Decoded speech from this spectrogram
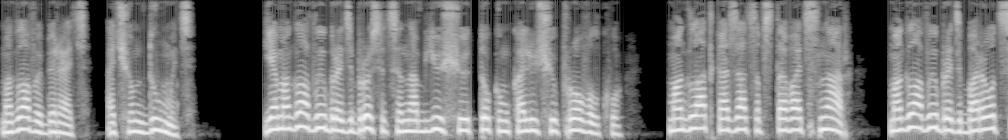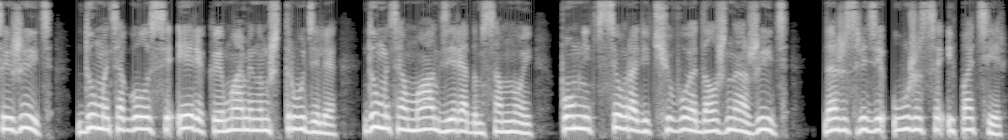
могла выбирать, о чем думать. Я могла выбрать броситься на бьющую током колючую проволоку, могла отказаться вставать с нар, могла выбрать бороться и жить, думать о голосе Эрика и мамином штруделе, думать о Магде рядом со мной, помнить все, ради чего я должна жить, даже среди ужаса и потерь.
